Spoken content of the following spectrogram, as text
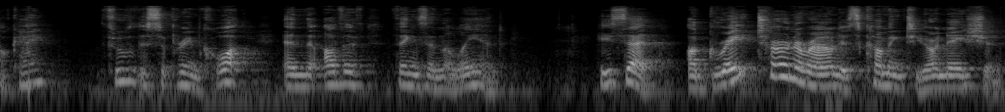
Okay? Through the Supreme Court and the other things in the land. He said, A great turnaround is coming to your nation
